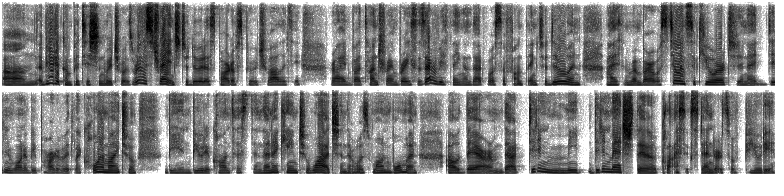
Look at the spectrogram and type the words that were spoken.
um, a beauty competition, which was really strange to do it as part of spirituality right? But Tantra embraces everything, and that was a fun thing to do. And I remember I was still insecure and I didn't want to be part of it. Like, who am I to be in beauty contest? And then I came to watch, and there was one woman out there that didn't meet, didn't match the classic standards of beauty.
